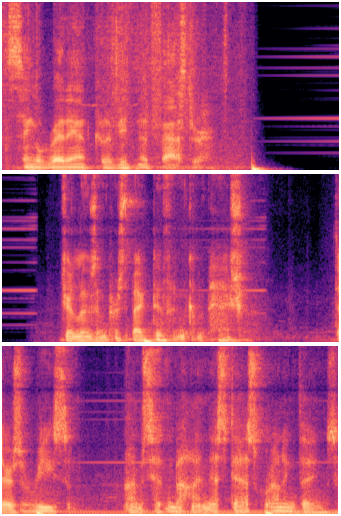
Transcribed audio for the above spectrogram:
single red ant could have eaten it faster. You're losing perspective and compassion. There's a reason I'm sitting behind this desk running things,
